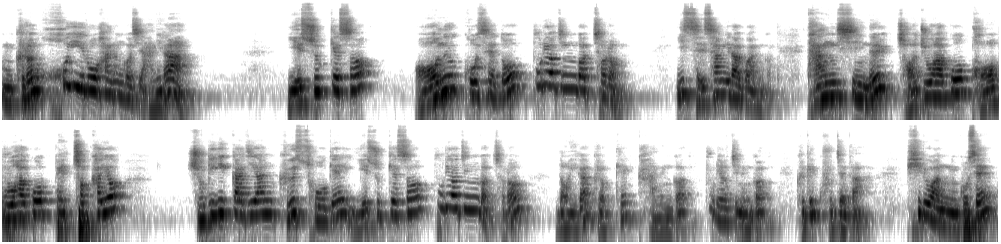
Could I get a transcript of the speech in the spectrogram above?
음, 그런 호의로 하는 것이 아니라 예수께서 어느 곳에도 뿌려진 것처럼 이 세상이라고 하는 것 당신을 저주하고 거부하고 배척하여 죽이기까지 한 그 속에 예수께서 뿌려진 것처럼 너희가 그렇게 가는 것, 뿌려지는 것, 그게 구제다. 필요한 곳에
